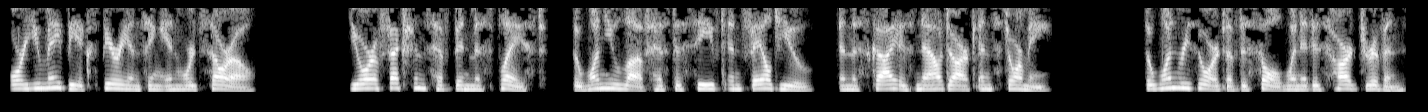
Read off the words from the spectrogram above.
Or you may be experiencing inward sorrow. Your affections have been misplaced, the one you love has deceived and failed you, and the sky is now dark and stormy. The one resort of the soul when it is hard driven,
